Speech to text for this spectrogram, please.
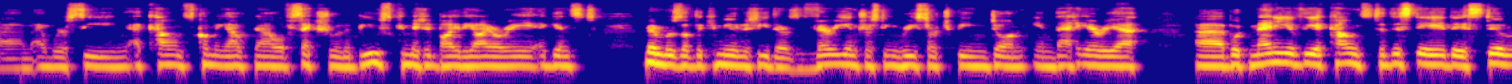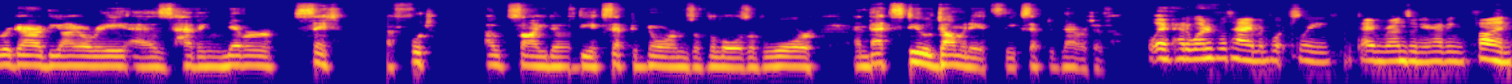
Um, and we're seeing accounts coming out now of sexual abuse committed by the IRA against members of the community. There's very interesting research being done in that area. Uh, but many of the accounts to this day, they still regard the IRA as having never set a foot outside of the accepted norms of the laws of war, and that still dominates the accepted narrative. I've had a wonderful time. Unfortunately, time runs when you're having fun.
